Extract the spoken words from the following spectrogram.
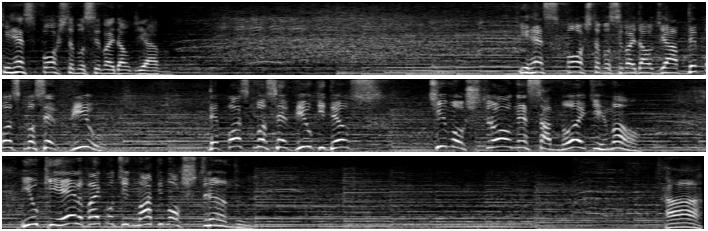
Que resposta você vai dar ao diabo? Que resposta você vai dar ao diabo? Depois que você viu, depois que você viu que Deus te mostrou nessa noite, irmão, e o que Ele vai continuar te mostrando. Ah.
